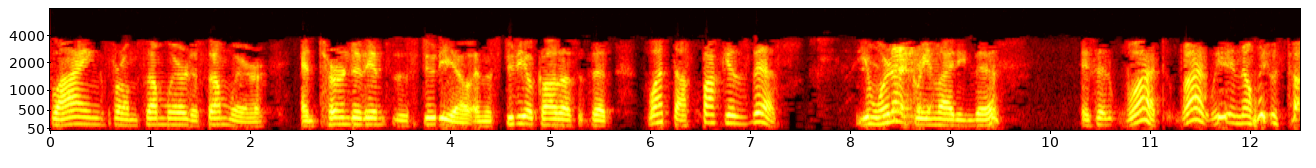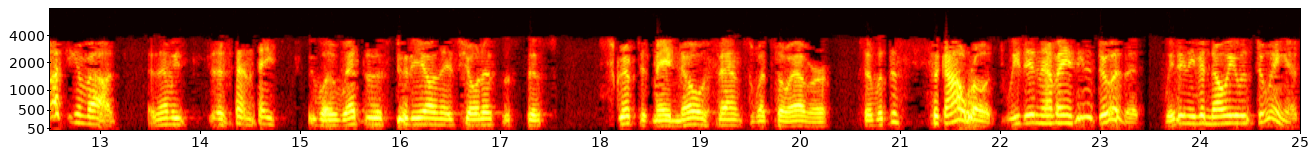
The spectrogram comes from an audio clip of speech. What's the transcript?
flying from somewhere to somewhere and turned it into the studio and the studio called us and said, What the fuck is this? You we're not greenlighting this. They said, What? What? We didn't know what he was talking about. And then we then they we went to the studio and they showed us this, this script. It made no sense whatsoever. Said, "But this Seagal wrote. We didn't have anything to do with it. We didn't even know he was doing it.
